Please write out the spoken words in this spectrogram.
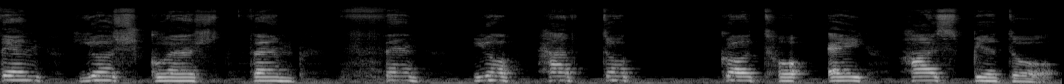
Then you scratch them. Then you have to go to a hospital.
